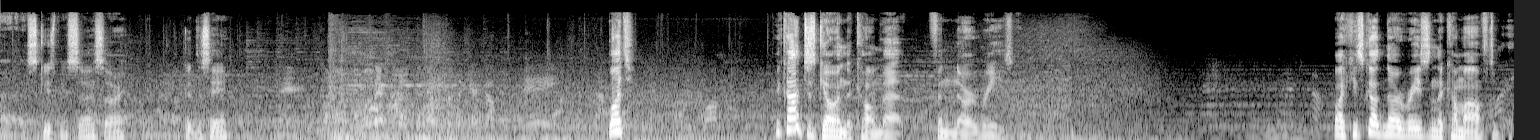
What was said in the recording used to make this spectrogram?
Uh, excuse me, sir. Sorry. Good to see you. What? You can't just go into combat for no reason. Like, he's got no reason to come after me.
